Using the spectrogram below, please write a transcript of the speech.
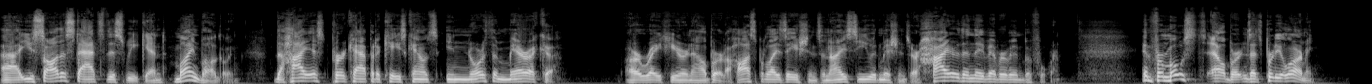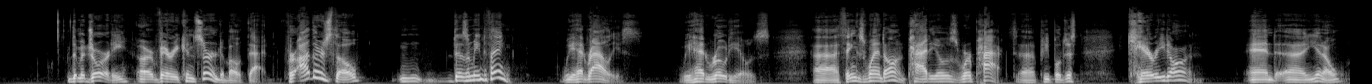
Uh, you saw the stats this weekend, mind boggling. The highest per capita case counts in North America are right here in Alberta. Hospitalizations and ICU admissions are higher than they've ever been before. And for most Albertans, that's pretty alarming. The majority are very concerned about that. For others, though, doesn't mean a thing. We had rallies, we had rodeos, uh, things went on, patios were packed, uh, people just carried on. And, uh, you know,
